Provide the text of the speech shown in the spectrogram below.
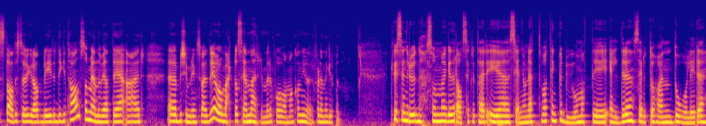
stadig større grad blir digital, så mener vi at det er eh, bekymringsverdig og verdt å se nærmere på hva man kan gjøre for denne gruppen. Kristin Ruud, som generalsekretær i Seniornett, hva tenker du om at de eldre ser ut til å ha en dårligere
